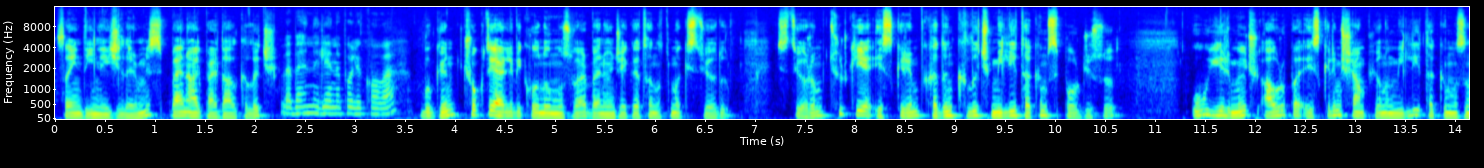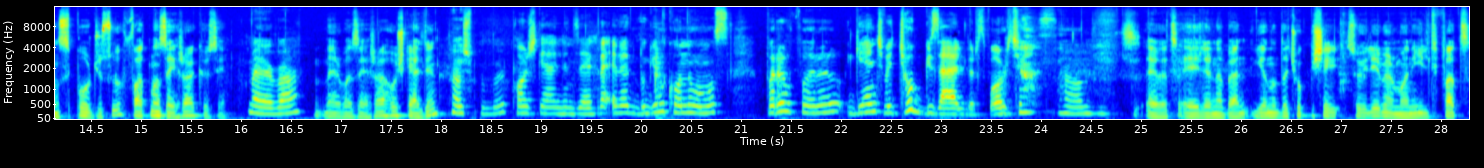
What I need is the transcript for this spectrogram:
Sayın dinleyicilerimiz ben Alper Dalkılıç. Ve ben Elena Polikova. Bugün çok değerli bir konuğumuz var. Ben öncelikle tanıtmak istiyordum. istiyorum. Türkiye Eskrim Kadın Kılıç Milli Takım Sporcusu U23 Avrupa Eskrim Şampiyonu milli takımımızın sporcusu Fatma Zehra Köse. Merhaba. Merhaba Zehra, hoş geldin. Hoş bulduk. Hoş geldin Zehra. Evet bugün konuğumuz pırıl pırıl genç ve çok güzel bir sporcu. Sağ olun. Evet Elena ben yanında çok bir şey söyleyemiyorum. Hani iltifat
